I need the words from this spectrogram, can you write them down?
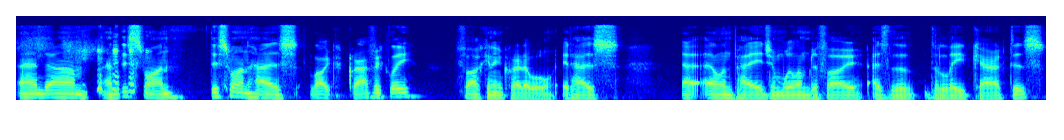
And um, and this one, this one has like graphically, fucking incredible. It has uh, Ellen Page and Willem Dafoe as the the lead characters,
